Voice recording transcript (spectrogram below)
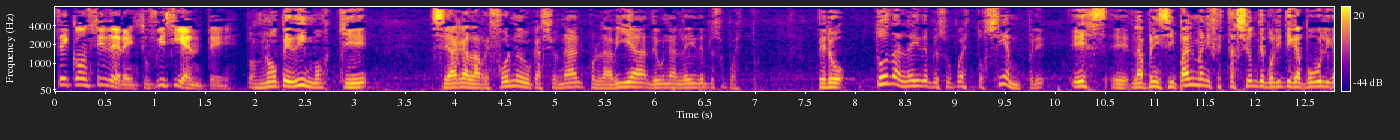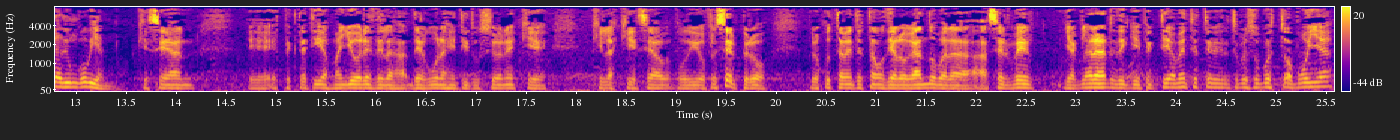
se considera insuficiente. No pedimos que se haga la reforma educacional por la vía de una ley de presupuesto, pero toda ley de presupuesto siempre es eh, la principal manifestación de política pública de un gobierno. Que sean eh, expectativas mayores de, de algunas instituciones que, las que se ha podido ofrecer, pero, pero justamente estamos dialogando para hacer ver y aclarar de que efectivamente este, este presupuesto apoya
